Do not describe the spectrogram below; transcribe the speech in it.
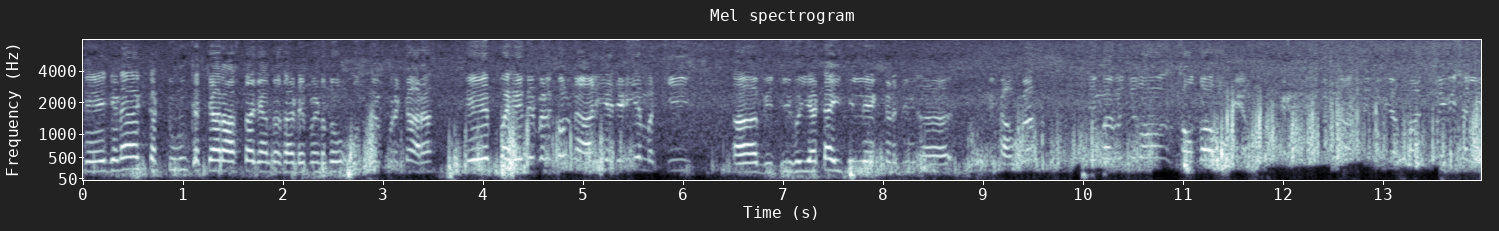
ਤੇ ਜਿਹੜਾ ਕੱਟੂ ਨੂੰ ਕੱਚਾ ਰਸਤਾ ਜਾਂਦਾ ਸਾਡੇ ਪਿੰਡ ਤੋਂ, ਉਸ ਦੇ ਉੱਪਰ ਘਰ ਤੇ ਪਹੇ ਦੇ ਬਿਲਕੁਲ ਨਾਲ ਹੀ ਆ ਜਿਹੜੀ ਇਹ ਮੱਕੀ ਬੀਜੀ ਹੋਈ ਆ 2.5 ਕਿੱਲੇ ਏਕੜ ਚ ਦਿਖਾਊਗਾ। ਤੇ ਮਤਲਬ ਜਦੋਂ ਸੌਦਾ ਹੋ ਗਿਆ ਆਪਾਂ ਕੋਈ ਵੀ ਛੱਲੀ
